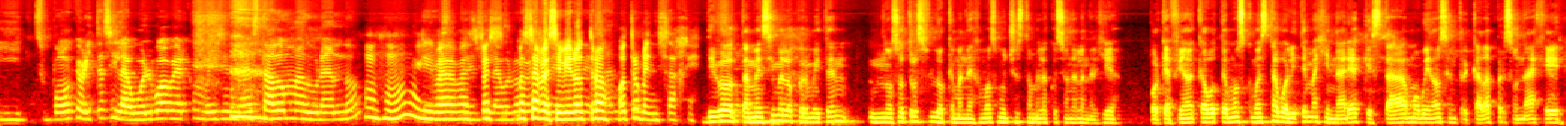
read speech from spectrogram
y supongo que ahorita si la vuelvo a ver, como dicen, ha estado madurando. y este, vas, a, recibir otro, otro mensaje. Digo, también si me lo permiten, nosotros lo que manejamos mucho es también la cuestión de la energía, porque al fin y al cabo tenemos como esta bolita imaginaria que está moviéndose entre cada personaje,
